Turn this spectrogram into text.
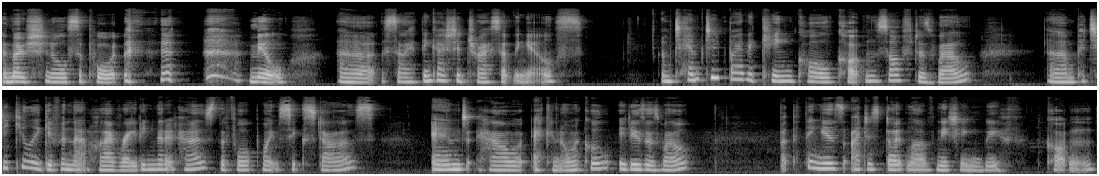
emotional support mill. Uh, so I think I should try something else. I'm tempted by the King Cole Cottonsoft as well, um, particularly given that high rating that it has, the 4.6 stars, and how economical it is as well. But the thing is, I just don't love knitting with cotton,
